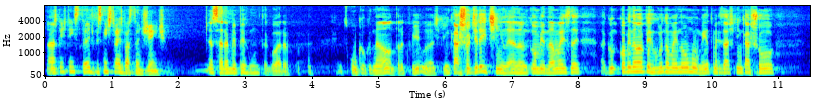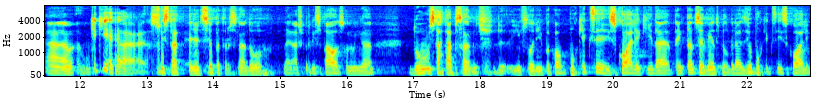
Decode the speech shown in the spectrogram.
por isso que a gente tem stand, por isso que a gente traz bastante gente. Essa era a minha pergunta agora. Desculpa. Não, tranquilo. Acho que encaixou direitinho, né? Não combinamos, mas é, combinamos a pergunta, mas não o momento. Mas acho que encaixou. Ah, o que, que, é a sua estratégia de ser o patrocinador? Né? Acho que principal, se não me engano, do Startup Summit em Floripa. Qual, por que, que você escolhe aqui? Dá, tem tantos eventos pelo Brasil. Por que, que você escolhe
